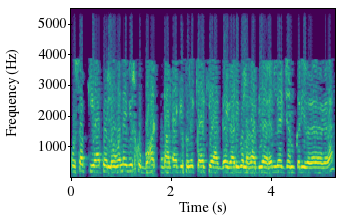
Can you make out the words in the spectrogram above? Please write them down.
वो सब किया तो लोगों ने भी उसको बहुत डांटा कि तूने क्या किया गई गाड़ी को लगा दिया रेड लाइट जंप करी, वगैरह वगैरह।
